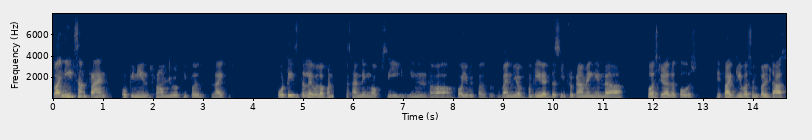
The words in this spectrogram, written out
So I need some frank opinions from your people, like what is the level of understanding of C in uh, for you people when you have completed the C programming in the first year as a course. If I give a simple task,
